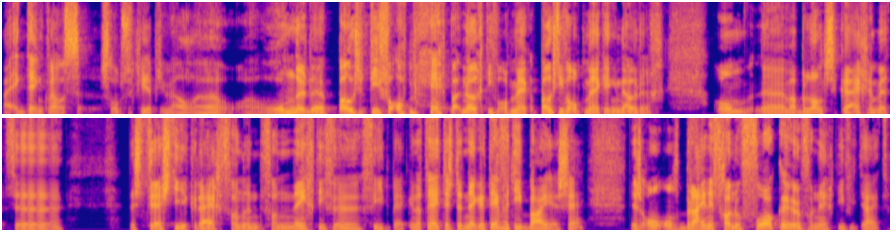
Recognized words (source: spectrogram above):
Maar ik denk wel eens, soms misschien heb je wel uh, honderden positieve, negatieve opmerk positieve opmerkingen nodig. Om uh, wat balans te krijgen met uh, de stress die je krijgt van een van negatieve feedback. En dat heet dus de negativity bias. Hè? Dus on, ons brein heeft gewoon een voorkeur voor negativiteit.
